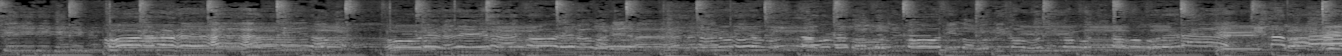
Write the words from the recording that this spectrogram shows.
Hey, hey.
